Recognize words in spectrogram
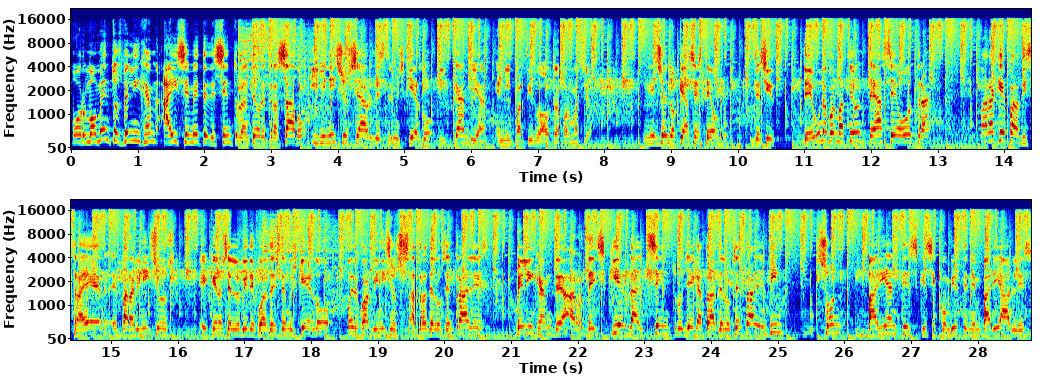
Por momentos Bellingham ahí se mete de centro delantero retrasado y Vinicius se abre de extremo izquierdo y cambia en el partido a otra formación. Eso es lo que hace este hombre. Es decir, de una formación te hace otra. ¿Para qué? Para distraer, eh, para Vinicius eh, que no se le olvide jugar de extremo izquierdo, puede jugar Vinicius atrás de los centrales, Bellingham de, izquierda al centro llega atrás de los centrales, en fin, son variantes que se convierten en variables.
